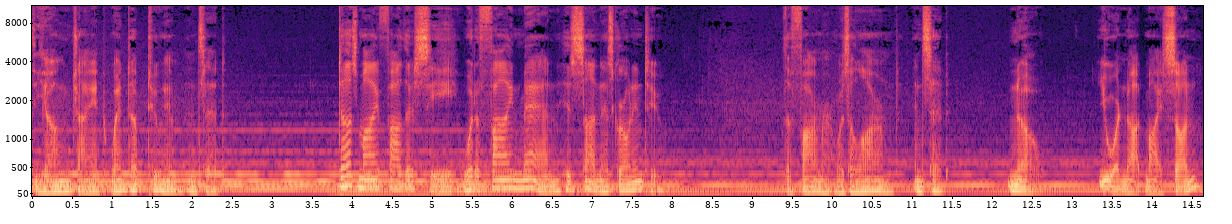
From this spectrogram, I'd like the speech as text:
The young giant went up to him and said, Does my father see what a fine man his son has grown into? The farmer was alarmed and said, No, you are not my son.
